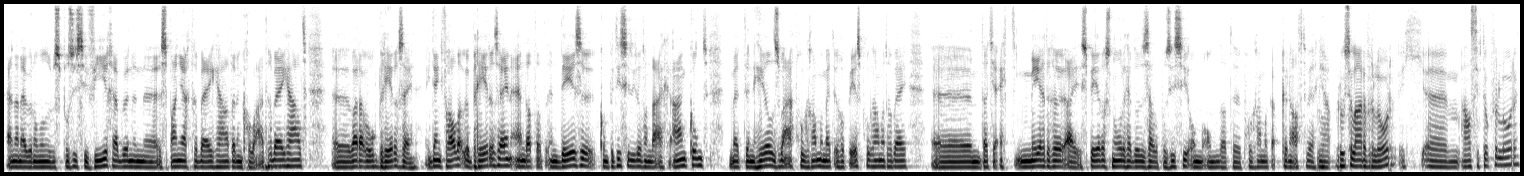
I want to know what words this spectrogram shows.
En dan hebben we op onze positie 4 hebben we een Spanjaard erbij gehaald en een Kroaat erbij gehaald. waar dat we ook zijn. Ik denk vooral dat we breder zijn en dat dat in deze competitie die er vandaag aankomt, met een heel zwaar programma, met Europees programma erbij, uh, dat je echt meerdere spelers nodig hebt door dezelfde positie om, om dat uh, programma kunnen af te werken. Ja, verloor, Aalst heeft ook verloren.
